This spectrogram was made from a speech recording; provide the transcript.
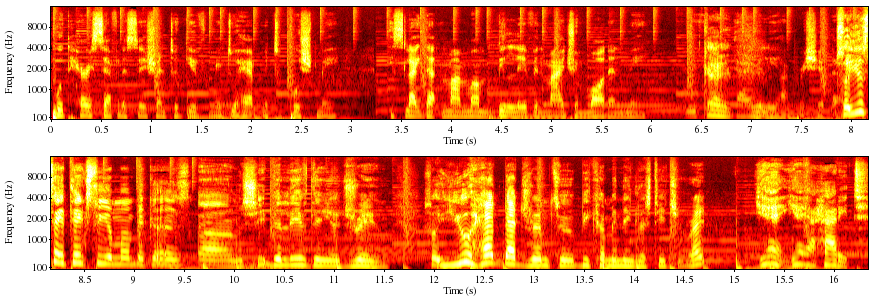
put herself in a situation to give me to help me to push me. It's like that my mom believed in my dream more than me. Okay. I really appreciate that. So you say thanks to your mom because um, she believed in your dream. So you had that dream to become an English teacher, right? Yeah, yeah, I had it.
